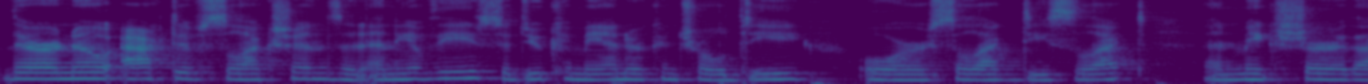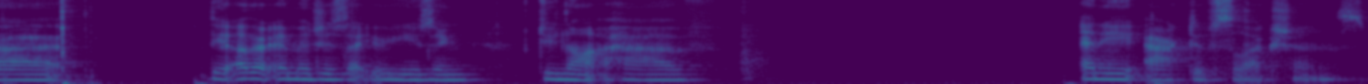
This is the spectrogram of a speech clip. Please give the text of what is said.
there are no active selections in any of these. So do Command or Control D or Select Deselect and make sure that the other images that you're using do not have any active selections.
